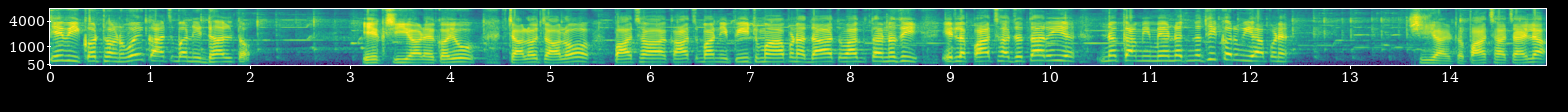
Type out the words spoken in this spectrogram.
એવી કઠણ હોય કાચબાની ઢાલ તો. એક શિયાળે કહ્યું, ચાલો ચાલો, પાછા કાચબાની પીઠમાં આપણા દાંત વાગતા નથી, એટલે પાછા જતા રહીએ. નકામી મહેનત નથી કરવી આપણે. શિયાળ તો પાછા ચાલ્યા.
